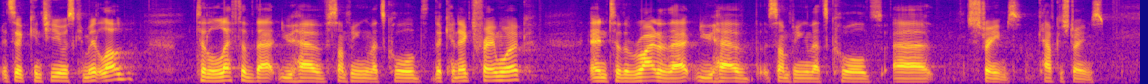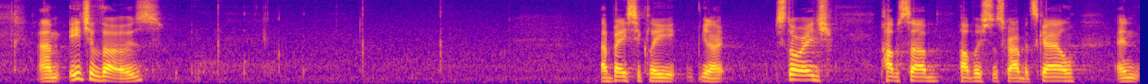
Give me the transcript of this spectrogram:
it's a continuous commit log. To the left of that, you have something that's called the Connect framework. And to the right of that, you have something that's called uh, streams, Kafka streams. Um, each of those are basically, you know, storage, pub sub, publish, subscribe at scale, and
